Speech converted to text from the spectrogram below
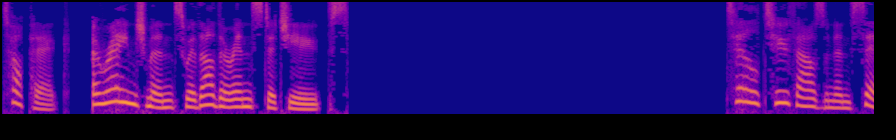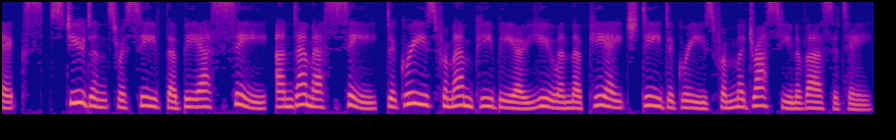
Topic: Arrangements with other institutes. Till 2006, students received their BSc, and MSc, degrees from MPBOU and their PhD degrees from Madras University.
